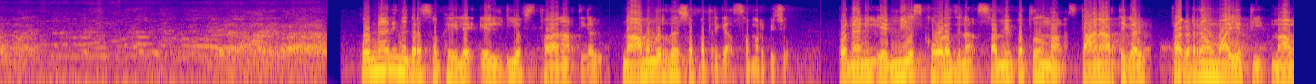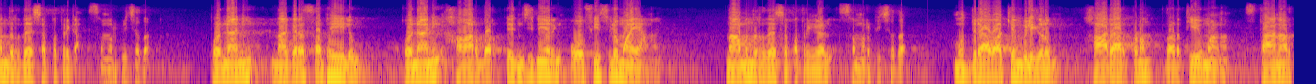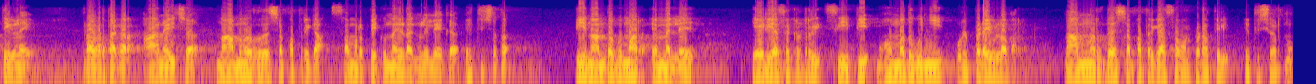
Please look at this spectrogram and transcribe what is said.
പൊന്നാനി നഗരസഭയിലെ എൽ ഡി എഫ് സ്ഥാനാർത്ഥികൾ നാമനിർദ്ദേശ പത്രിക സമർപ്പിച്ചു. പൊന്നാനി എം ഇ എസ് കോളേജിന് സമീപത്തു നിന്നാണ് സ്ഥാനാർത്ഥികൾ പ്രകടനവുമായി എത്തി നാമനിർദ്ദേശ പത്രിക സമർപ്പിച്ചത്. പൊന്നാനി നഗരസഭയിലും പൊന്നാനി ഹാർബർ എഞ്ചിനീയറിംഗ് ഓഫീസിലുമായാണ് നാമനിർദ്ദേശ പത്രികകൾ സമർപ്പിച്ചത്. മുദ്രാവാക്യം വിളികളും ഹാരാർപ്പണം നടത്തിയുമാണ് സ്ഥാനാർത്ഥികളെ പ്രവർത്തകർ ആനയിച്ച് നാമനിർദ്ദേശ പത്രിക സമർപ്പിക്കുന്ന ഇടങ്ങളിലേക്ക് എത്തിച്ചത്. P Nandakumar M L A area secretary C P Muhammad Kunhi ഉൾപ്പെടെയുള്ളവർ നാമനിർദ്ദേശ പത്രികാ സമർപ്പണത്തിൽ എത്തിച്ചേർന്നു.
